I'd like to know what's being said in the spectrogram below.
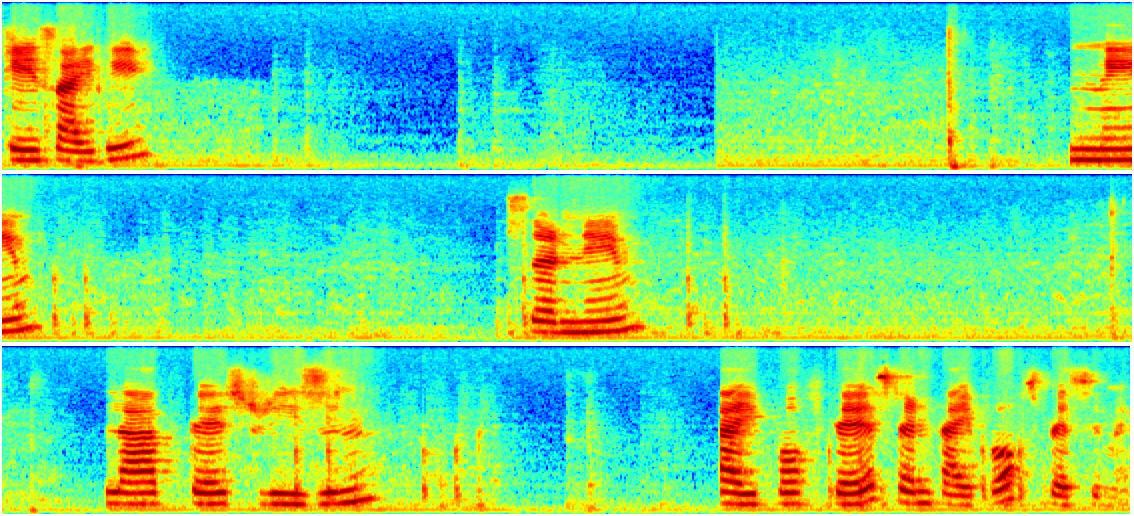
case ID, name, surname, lab test reason, type of test and type of specimen.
